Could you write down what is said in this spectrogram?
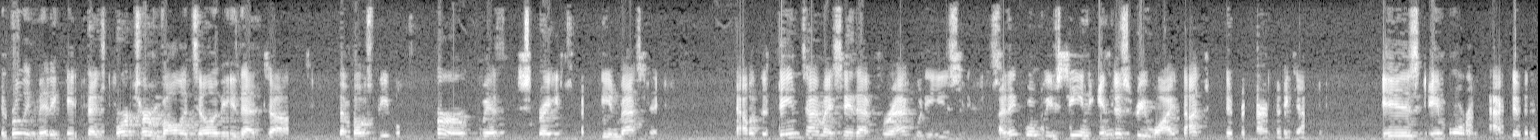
it really mitigates that short-term volatility that uh, that most people prefer with straight equity investing. Now, at the same time, I say that for equities, I think what we've seen industry-wide, not just in retirement accounting, is a more active and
